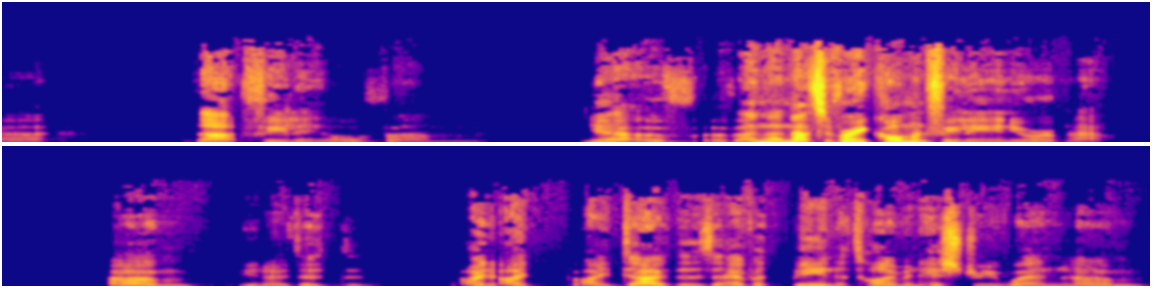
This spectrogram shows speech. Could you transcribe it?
Uh, that feeling of um, yeah of, of and then that's a very common feeling in Europe now. Um, you know, the, the I, I I doubt there's ever been a time in history when um,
